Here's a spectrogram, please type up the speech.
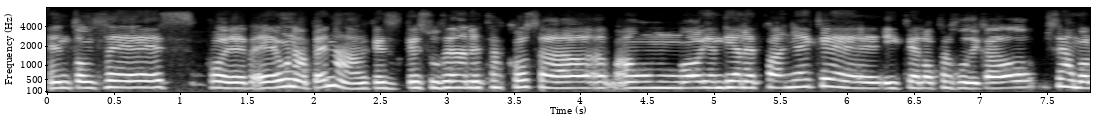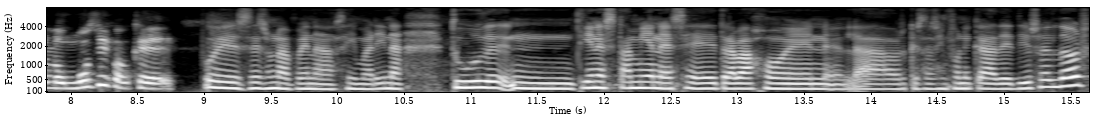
Entonces, pues es una pena que, que sucedan estas cosas aún hoy en día en España y que, y que los perjudicados seamos los músicos, que Pues es una pena, sí, Marina. Tú mm, tienes también ese trabajo en la Orquesta Sinfónica de Düsseldorf,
